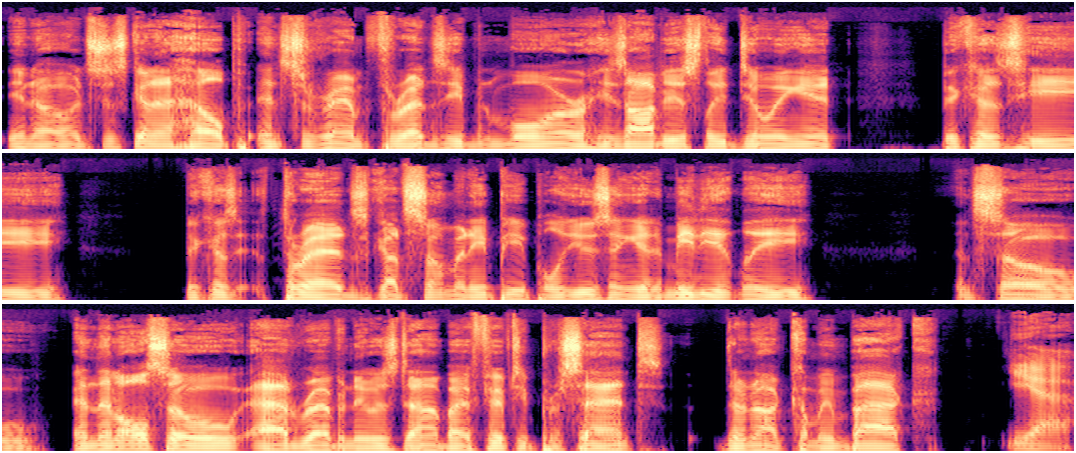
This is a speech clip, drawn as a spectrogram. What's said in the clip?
you know it's just going to help Instagram Threads even more. He's obviously doing it because he because Threads got so many people using it immediately. And so and then also ad revenue is down by 50%. They're not coming back yeah,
